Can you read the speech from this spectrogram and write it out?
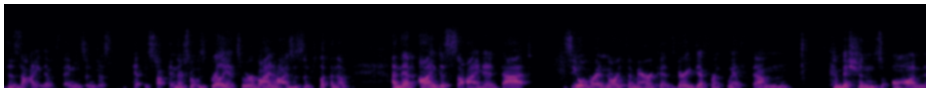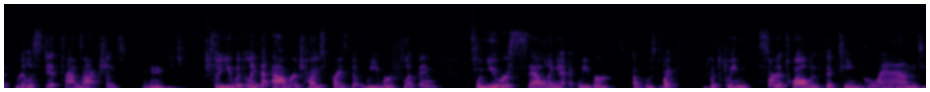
design of things and just getting stuck in there. So it was brilliant. So we were buying houses and flipping them. And then I decided that, see, over in North America, it's very different with um, commissions on real estate transactions. Mhm. So you would like the average house price that we were flipping when you were selling it, we were uh, it was about between sort of 12 and 15 grand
